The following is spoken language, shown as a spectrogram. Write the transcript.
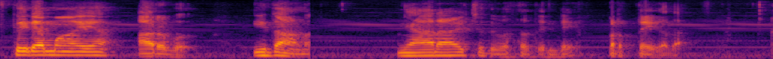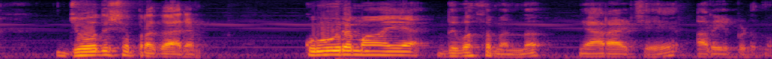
സ്ഥിരമായ അറിവ്. ഇതാണ് ഞായറാഴ്ച ദിവസത്തിന്റെ പ്രത്യേകത. ജ്യോതിഷപ്രകാരം ക്രൂരമായ ദിവസമെന്ന് ഞായറാഴ്ചയെ അറിയപ്പെടുന്നു.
